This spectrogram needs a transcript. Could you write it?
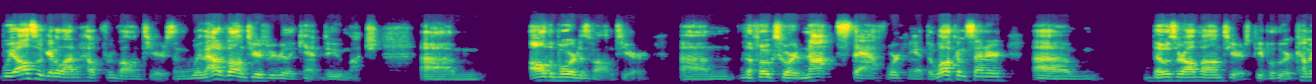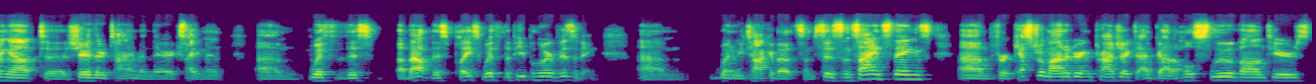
we also get a lot of help from volunteers, and without volunteers, we really can't do much. Um, all the board is volunteer. Um, the folks who are not staff working at the Welcome Center, um, those are all volunteers, people who are coming out to share their time and their excitement um, with this about this place with the people who are visiting. When we talk about some citizen science things um, for Kestrel Monitoring Project, I've got a whole slew of volunteers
